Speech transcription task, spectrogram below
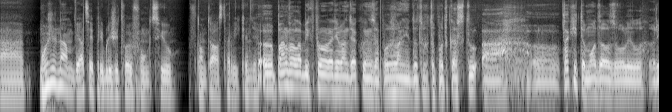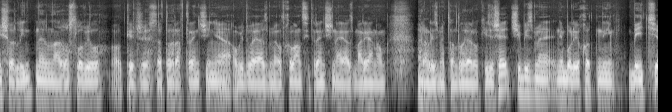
A môžeš nám viacej približiť tvoju funkciu v tomto All-Star víkende? E, Pán Valabik, v prvom rade vám ďakujem za pozvanie do tohto podcastu a o, takýto model zvolil Richard Lindner, nás oslovil, o, keďže sa to hrá v Trenčine a obidvaja sme odchovanci Trenčina, ja s Marianom, hrali sme tam dlhé roky, že či by sme neboli ochotní byť e,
